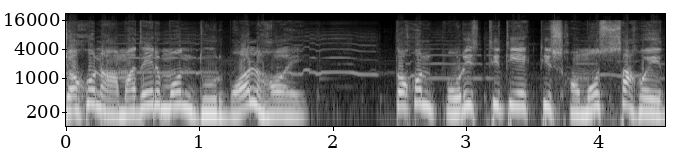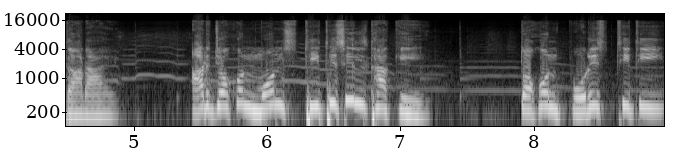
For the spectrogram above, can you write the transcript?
যখন আমাদের মন দুর্বল হয় তখন পরিস্থিতি একটি সমস্যা হয়ে দাঁড়ায়। আর যখন মন স্থিতিশীল থাকে, তখন পরিস্থিতি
